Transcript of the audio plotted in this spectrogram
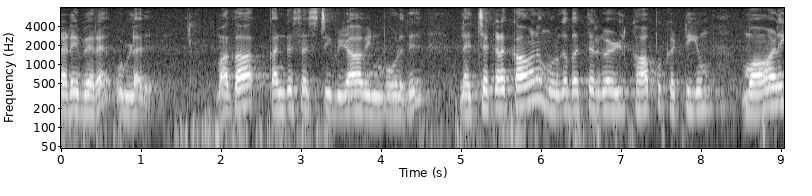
நடைபெற உள்ளது. மகா கந்தசஷ்டி விழாவின் பொழுது லட்சக்கணக்கான முருகபக்தர்கள் காப்பு கட்டியும் மாலை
